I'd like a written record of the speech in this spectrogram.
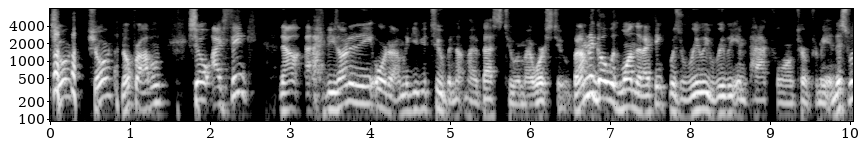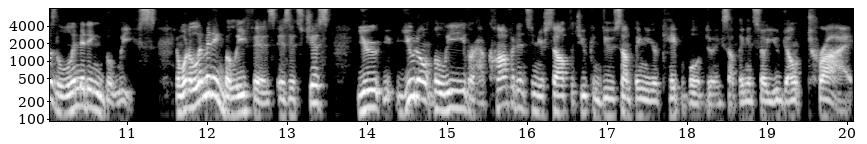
Sure, sure, no problem. So I think now, uh, these aren't in any order. I'm going to give you two, but not my best two or my worst two. But I'm going to go with one that I think was really, really impactful long term for me. And this was limiting beliefs. And what a limiting belief is, is it's just you you don't believe or have confidence in yourself that you can do something, you're capable of doing something, and so you don't try.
